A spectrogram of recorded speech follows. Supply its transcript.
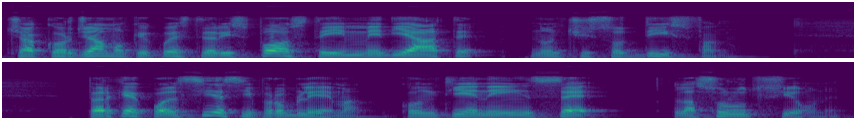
ci accorgiamo che queste risposte immediate non ci soddisfano, perché qualsiasi problema contiene in sé la soluzione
